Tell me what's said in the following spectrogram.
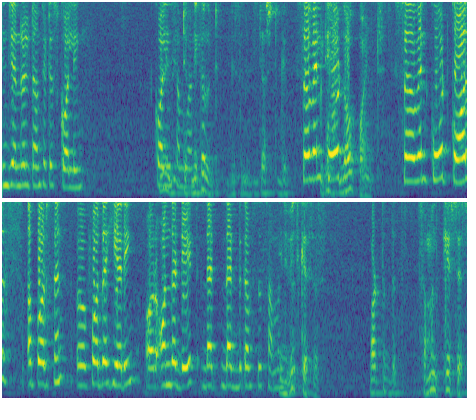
In general terms, it is calling. Calling No, someone. Technical, just give. So when it is court, low point. so when court calls a person uh, for the hearing or on the date, that that becomes the summons. In which cases? What are the summon cases?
